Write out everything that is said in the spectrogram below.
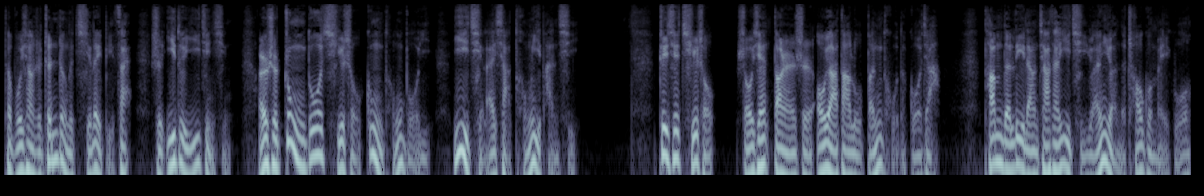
它不像是真正的棋类比赛，是一对一进行，而是众多棋手共同博弈，一起来下同一盘棋。这些棋手首先当然是欧亚大陆本土的国家，他们的力量加在一起，远远的超过美国。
